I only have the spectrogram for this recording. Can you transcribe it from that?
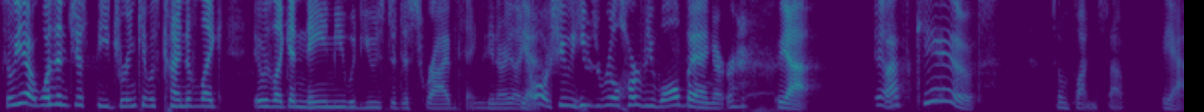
So yeah, it wasn't just the drink. It was kind of like it was like a name you would use to describe things. You know, you're like, Yeah. oh, she he was a real Harvey Wallbanger. Yeah. yeah, That's cute. Some fun stuff. Yeah.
